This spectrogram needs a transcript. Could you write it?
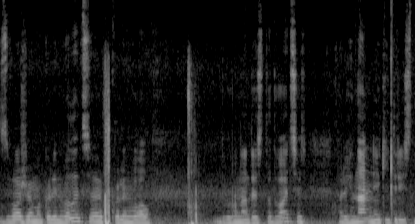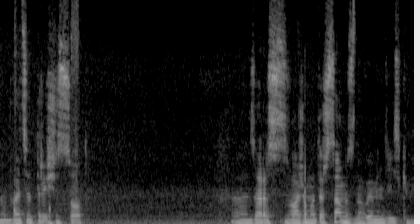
Зважуємо колінвали. Це колінвал двигуна D120. Оригінальний, який тріснув, 23600. Е, Зараз зважимо те ж саме з новим індійським.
